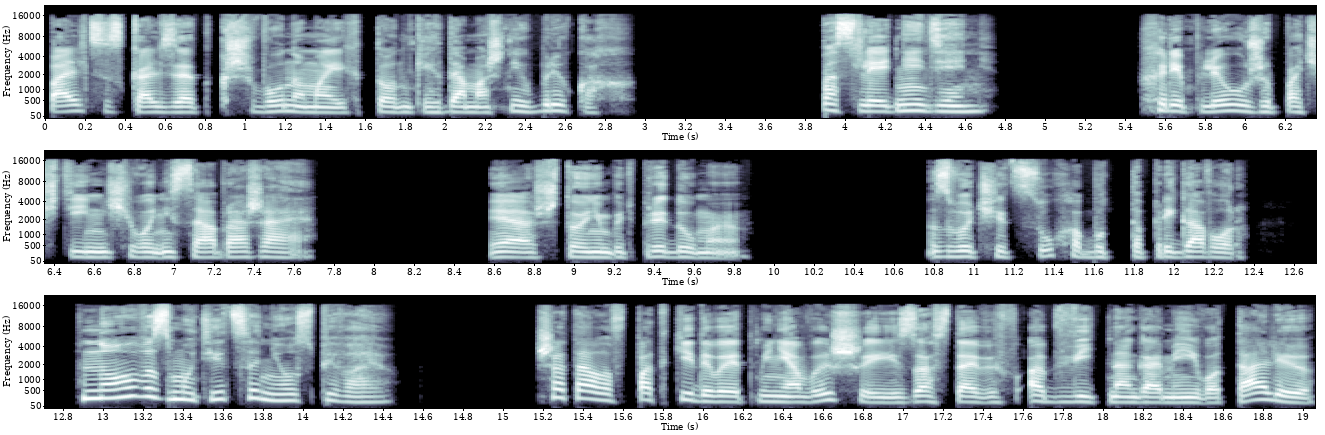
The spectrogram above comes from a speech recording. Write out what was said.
Пальцы скользят к шву на моих тонких домашних брюках. Последний день. Хриплю, уже почти ничего не соображая. «Я что-нибудь придумаю». Звучит сухо, будто приговор. Но возмутиться не успеваю. Шаталов подкидывает меня выше и, заставив обвить ногами его талию,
